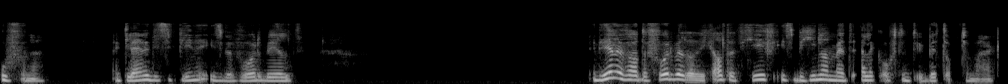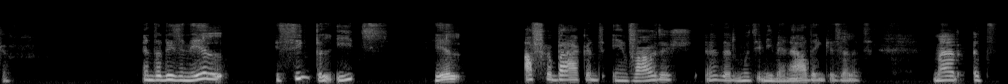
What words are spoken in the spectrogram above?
oefenen. Een kleine discipline is bijvoorbeeld. Een heel eenvoudig voorbeeld dat ik altijd geef, is begin dan met elke ochtend je bed op te maken. En dat is een heel simpel iets, heel afgebakend, eenvoudig. Hè, daar moet je niet bij nadenken zelfs. Maar het,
